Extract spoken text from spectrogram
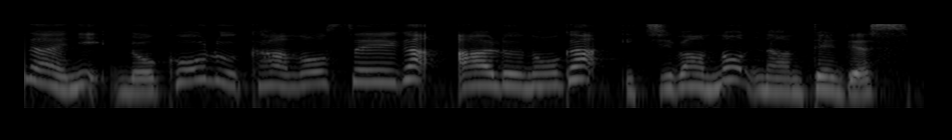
内に残る可能性があるのが一番の難点です。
